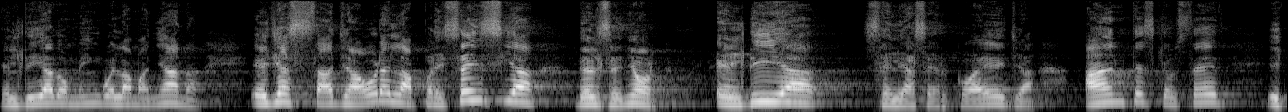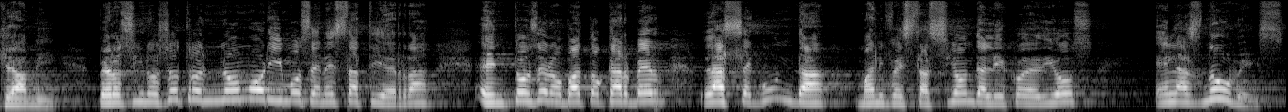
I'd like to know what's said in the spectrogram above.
el día domingo en la mañana. Ella está ya ahora en la presencia del Señor. El día se le acercó a ella antes que a usted y que a mí. Pero si nosotros no morimos en esta tierra, entonces nos va a tocar ver la segunda manifestación del Hijo de Dios en las nubes.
